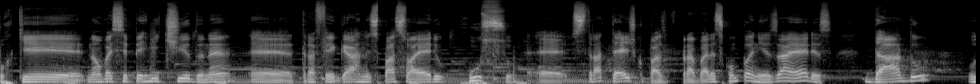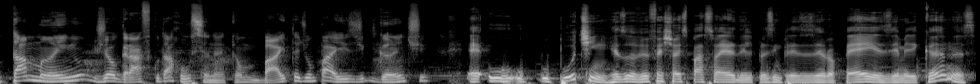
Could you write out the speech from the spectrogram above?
porque não vai ser permitido, né, é, trafegar no espaço aéreo russo, é, estratégico para várias companhias aéreas, dado o tamanho geográfico da Rússia, né, que é um baita de um país gigante. É, o, o, o Putin resolveu fechar o espaço aéreo dele para as empresas europeias e americanas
